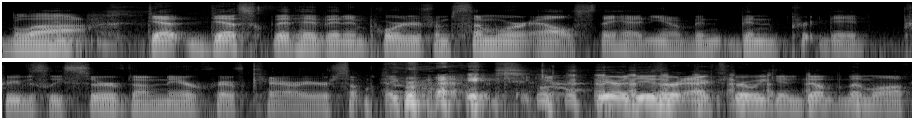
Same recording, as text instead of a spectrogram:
blah. De- desk that had been imported from somewhere else. They had, you know, been been pre- they had previously served on an aircraft carrier or something like that. Here, these are extra. We can dump them off.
